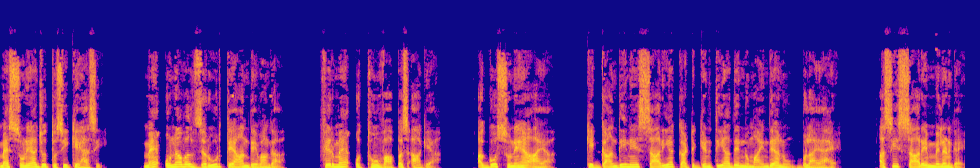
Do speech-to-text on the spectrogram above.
ਮੈਂ ਸੁਣਿਆ ਜੋ ਤੁਸੀਂ ਕਿਹਾ ਸੀ। ਮੈਂ ਉਹਨਾਂ ਵੱਲ ਜ਼ਰੂਰ ਧਿਆਨ ਦੇਵਾਂਗਾ। ਫਿਰ ਮੈਂ ਉੱਥੋਂ ਵਾਪਸ ਆ ਗਿਆ। ਅੱਗੋਂ ਸੁਨੇਹਾ ਆਇਆ ਕਿ ਗਾਂਧੀ ਨੇ ਸਾਰੀਆਂ ਘੱਟ ਗਿਣਤੀਆਂ ਦੇ ਨੁਮਾਇੰਦਿਆਂ ਨੂੰ ਬੁਲਾਇਆ ਹੈ। ਅਸੀਂ ਸਾਰੇ ਮਿਲਣ ਗਏ।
